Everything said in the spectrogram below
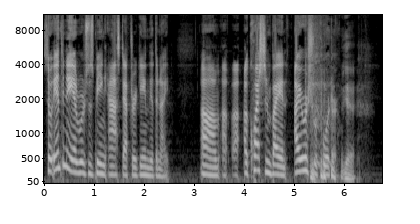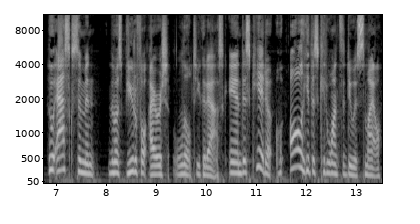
So Anthony Edwards was being asked after a game the other night, um, a, a- question by an Irish reporter yeah. who asks him in the most beautiful Irish lilt you could ask. And this kid, all he this kid wants to do is smile.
